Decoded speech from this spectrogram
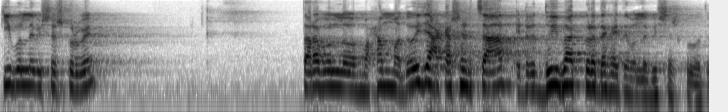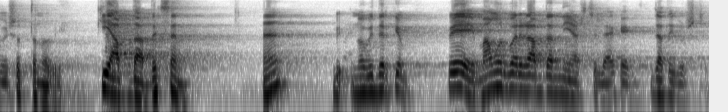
কি বললে বিশ্বাস করবে? তারা বলল, মোহাম্মদ, ওই যে আকাশের চাঁদ, এটার দুই ভাগ করে দেখাইতে বললে বিশ্বাস করব তুমি সত্য নবী। কি আবদার, দেখছেন? হ্যাঁ? নবীদেরকে পেয়ে মামুর বাড়ির আবদার নিয়ে আসছিল এক এক জাতিগোষ্ঠী।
